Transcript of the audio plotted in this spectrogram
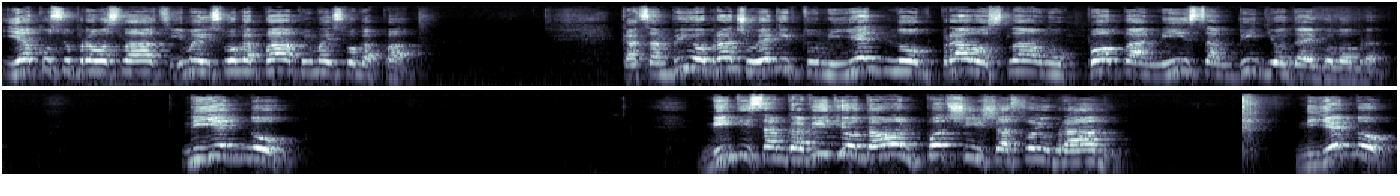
Iako su pravoslavci, imaju svoga papu, imaju svoga papu. Kad sam bio braću u Egiptu, ni jednog pravoslavnog popa nisam vidio da je golobran. Ni jednog. Niti sam ga vidio da on počiša svoju bradu. Ni jednog.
